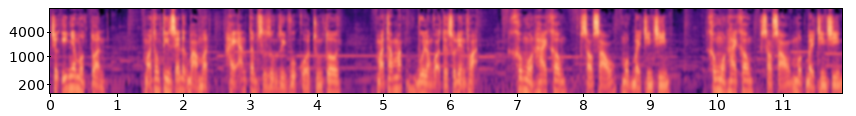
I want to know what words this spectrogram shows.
trước ít nhất một tuần. Mọi thông tin sẽ được bảo mật, hãy an tâm sử dụng dịch vụ của chúng tôi. Mọi thắc mắc vui lòng gọi tới số điện thoại 0120 66 1799 0120 66 1799.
